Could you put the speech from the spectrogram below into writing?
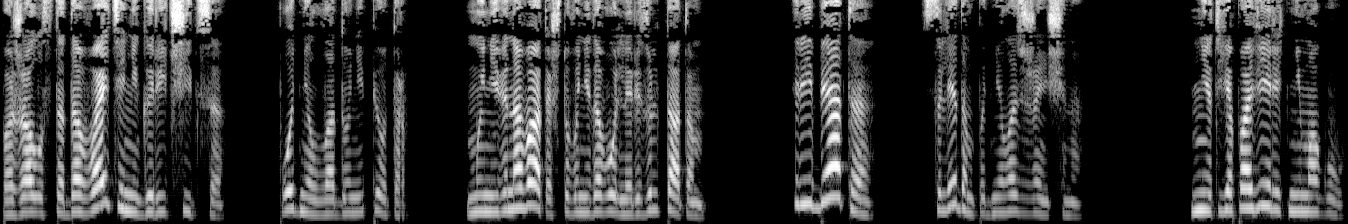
«Пожалуйста, давайте не горячиться!» — поднял ладони Петр. «Мы не виноваты, что вы недовольны результатом. «Ребята!» — следом поднялась женщина. «Нет, я поверить не могу.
